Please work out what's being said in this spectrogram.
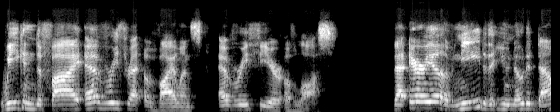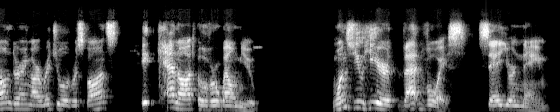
we can defy every threat of violence, every fear of loss. That area of need that you noted down during our ritual response, it cannot overwhelm you. Once you hear that voice say your name,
